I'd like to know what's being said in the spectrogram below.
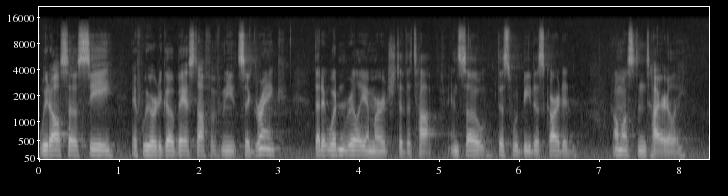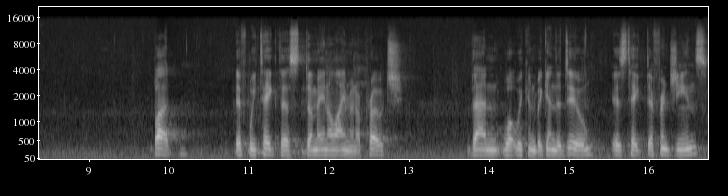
we'd also see, if we were to go based off of mut-sig rank, that it wouldn't really emerge to the top. And so this would be discarded almost entirely. But if we take this domain alignment approach, then what we can begin to do is take different genes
